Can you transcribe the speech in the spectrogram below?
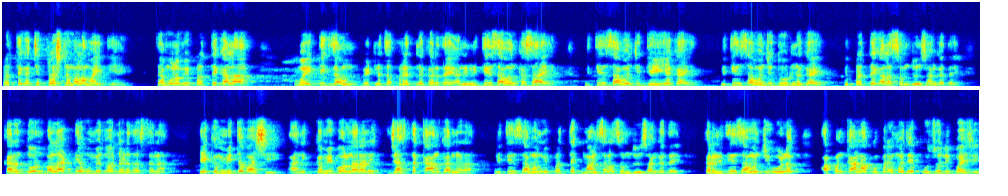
प्रत्येकाचे प्रश्न मला माहिती आहे. त्यामुळं मी प्रत्येकाला वैयक्तिक जाऊन भेटण्याचा प्रयत्न करत आहे. आणि नितीन सावंत कसा आहे? नितीन सावंतची ध्येय काय? आहेत? नितीन सावंतची धोरणं काय? आहेत? मी प्रत्येकाला समजून सांगत आहे. कारण दोन बलाढ्य उमेदवार लढत असताना एक मितभाषी आणि कमी बोलणारा आणि जास्त काम करणारा नितीन सावंत मी प्रत्येक माणसाला समजून सांगत आहे. कारण नितीन सावंतची ओळख आपण कानाकोपऱ्यामध्ये पोचवली पाहिजे.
